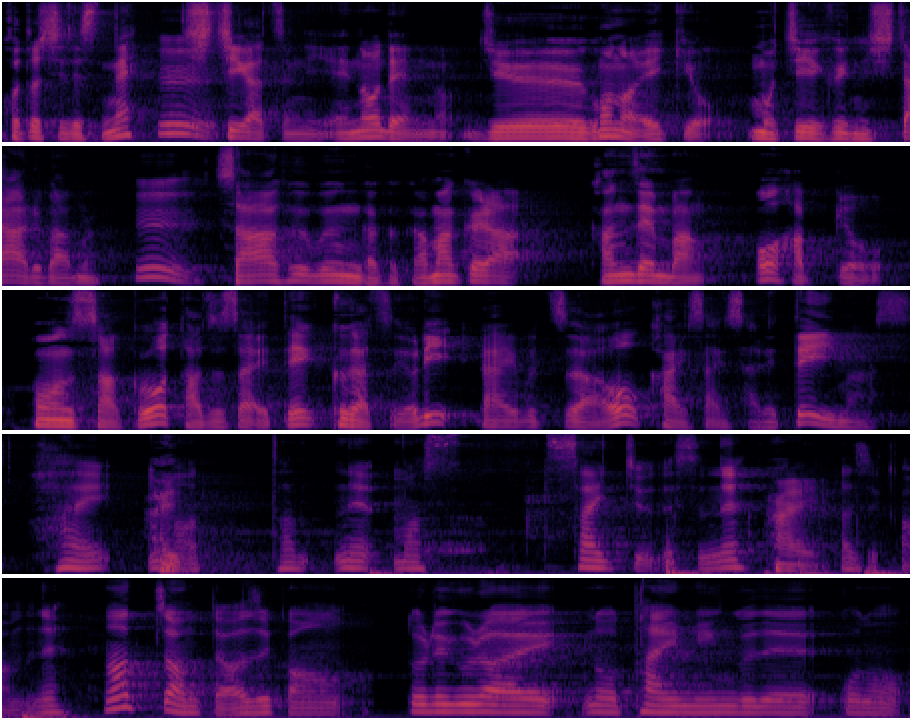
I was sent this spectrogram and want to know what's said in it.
今年ですね、7月に江ノ電の15の駅をモチーフにしたアルバム、うん。サーフ文学鎌倉完全版を発表。本作を携えて9月よりライブツアーを開催されています。はい。はい今、たね、まあ、最中ですね。はい。アジカンね。なっちゃんってアジカン、どれぐらいのタイミングで、この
